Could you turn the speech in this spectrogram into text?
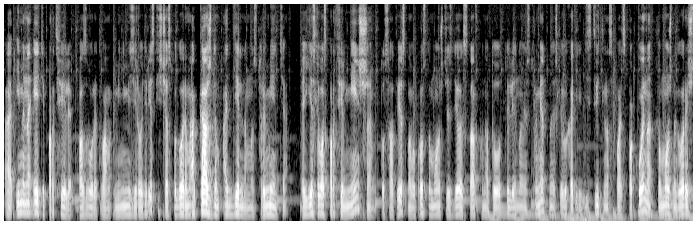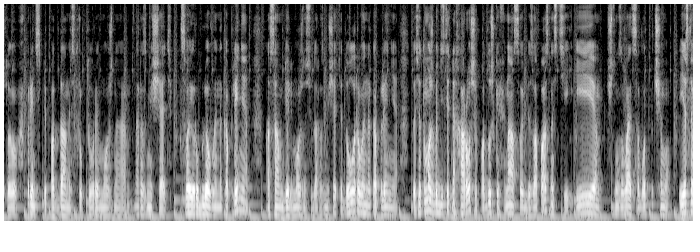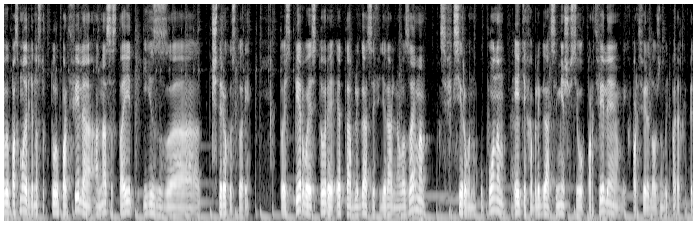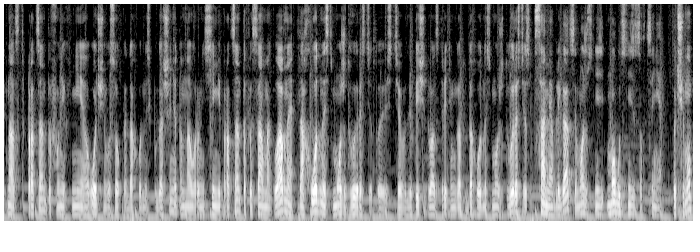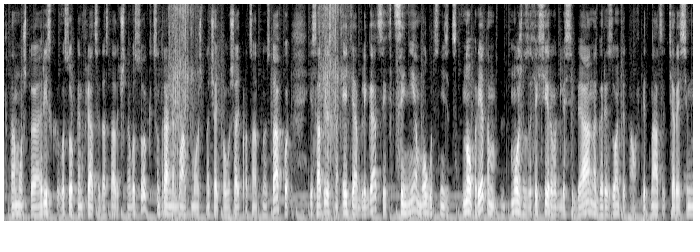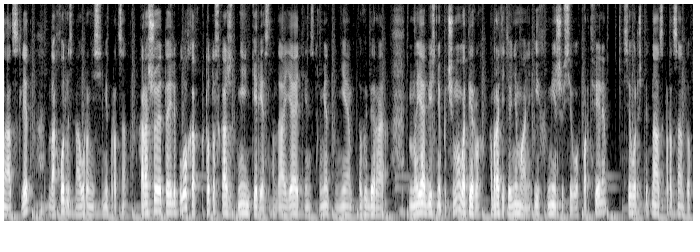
Э, именно эти портфели позволят вам минимизировать риски. Сейчас поговорим о каждом отдельном инструменте если у вас портфель меньше, то, соответственно, вы просто можете сделать ставку на тот или иной инструмент, но если вы хотите действительно спать спокойно, то можно говорить, что, в принципе, под данной структурой можно размещать свои рублевые накопления, на самом деле можно сюда размещать и долларовые накопления, то есть это может быть действительно хорошей подушкой финансовой безопасности и, что называется, вот почему. если вы посмотрите на структуру портфеля, она состоит из э, четырех историй. То есть первая история это облигации федерального займа, с фиксированным купоном. Этих облигаций меньше всего в портфеле. Их в портфеле должно быть порядка 15%. У них не очень высокая доходность к погашению, там на уровне 7%. И самое главное, доходность может вырасти. То есть в 2023 году доходность может вырасти. Сами облигации может снизить, могут снизиться в цене. Почему? Потому что риск высокой инфляции достаточно высок. Центральный банк может начать повышать процентную ставку. И, соответственно, эти облигации в цене могут снизиться. Но при этом можно зафиксировать зафиксировать для себя на горизонте там, в 15-17 лет доходность на уровне 7%. Хорошо это или плохо, кто-то скажет неинтересно, да, я эти инструменты не выбираю. Но я объясню почему. Во-первых, обратите внимание, их меньше всего в портфеле, всего лишь 15%.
